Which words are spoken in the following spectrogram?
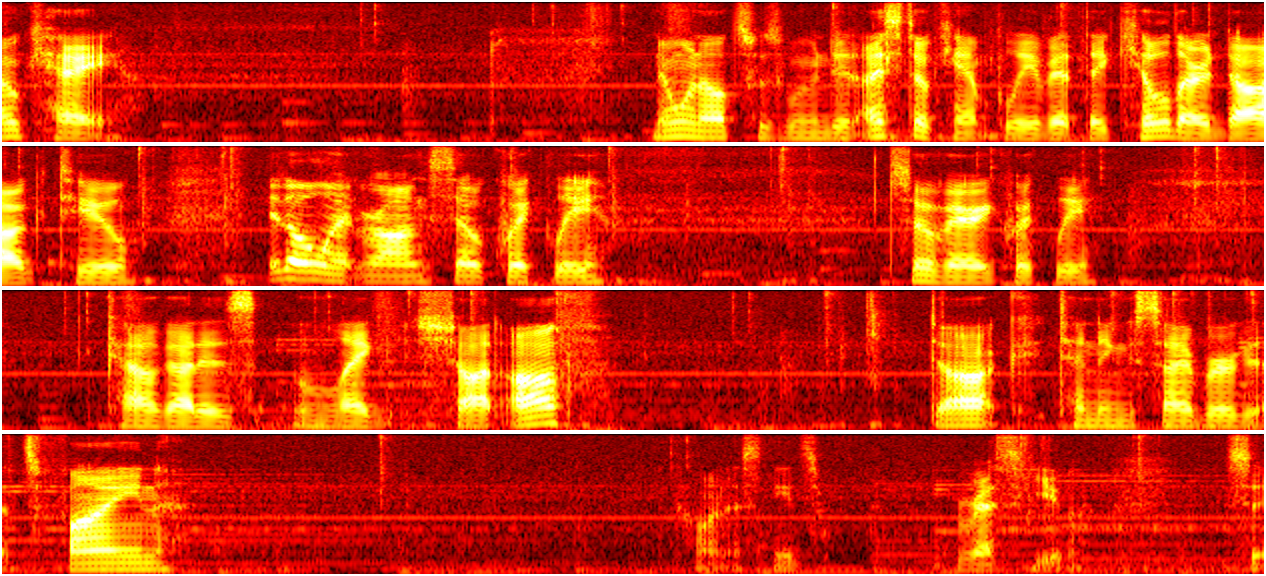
Okay. No one else was wounded. I still can't believe it. They killed our dog, too. It all went wrong so quickly. So very quickly. Kyle got his leg shot off. Doc tending to Cyberg, that's fine. Colonist needs rescue. So,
